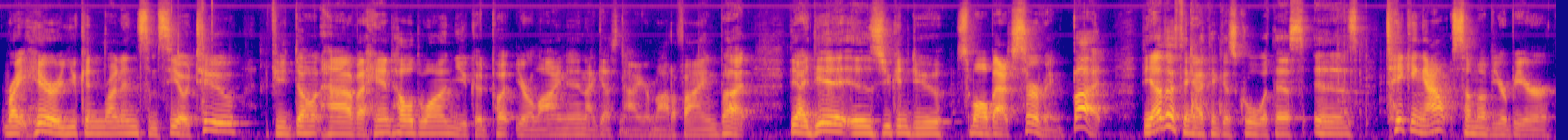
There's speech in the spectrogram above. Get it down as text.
right here, you can run in some CO2 if you don't have a handheld one, you could put your line in. I guess now you're modifying, but the idea is you can do small batch serving. But the other thing I think is cool with this is taking out some of your beer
